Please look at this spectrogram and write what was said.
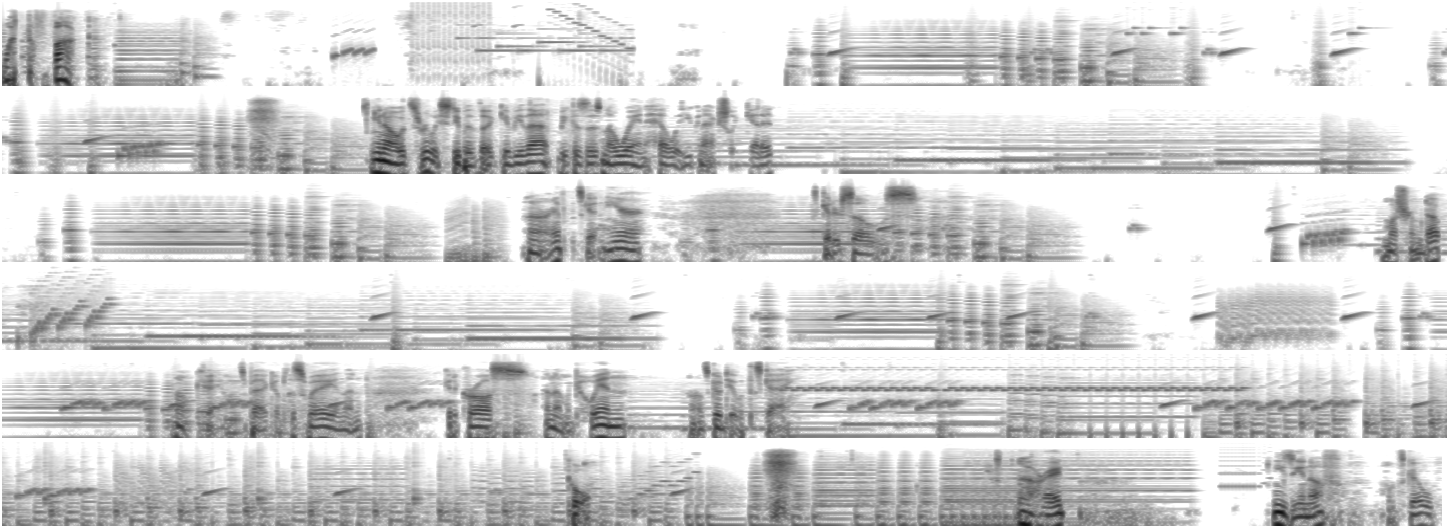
What the fuck? You know, it's really stupid they give you that because there's no way in hell that you can actually get it. Alright, let's get in here. Let's get ourselves mushroomed up. Okay, let's back up this way and then get across, and then we go in. Let's go deal with this guy. Cool. Alright. Easy enough. Let's go.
